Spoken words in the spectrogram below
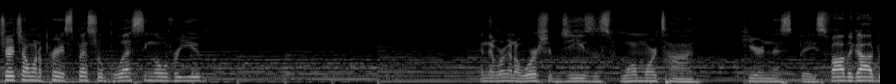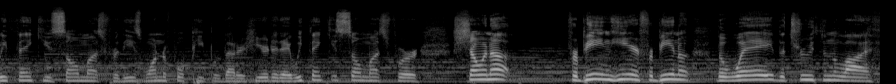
Church, I want to pray a special blessing over you. And then we're going to worship Jesus one more time here in this space. Father God, we thank you so much for these wonderful people that are here today. We thank you so much for showing up, for being here, for being a, the way, the truth, and the life,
